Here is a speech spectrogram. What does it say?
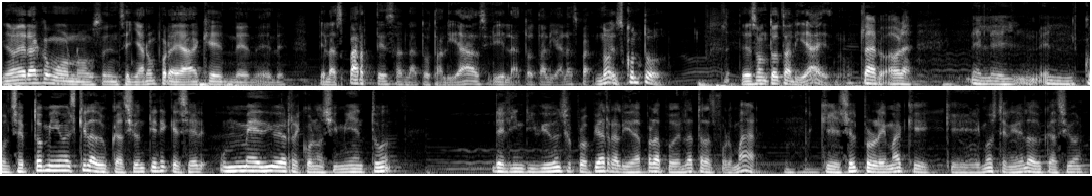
No era como nos enseñaron por allá que de, de, de, de, las partes a la totalidad y de la totalidad a las partes. No, es con todo. Entonces son totalidades, ¿no? Claro, ahora, el, el, el concepto mío es que la educación tiene que ser un medio de reconocimiento del individuo en su propia realidad para poderla transformar, uh -huh. que es el problema que, que, hemos tenido en la educación,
